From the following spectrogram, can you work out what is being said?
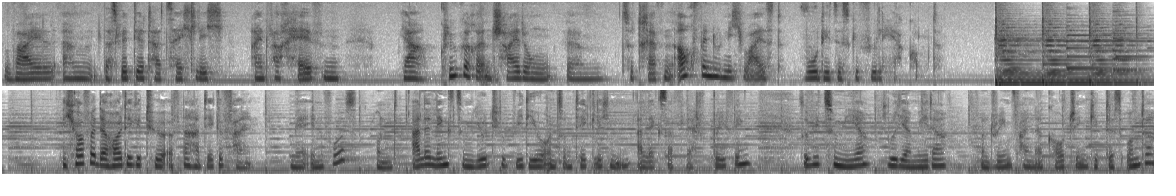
weil ähm, das wird dir tatsächlich einfach helfen, ja, klügere Entscheidungen ähm, zu treffen, auch wenn du nicht weißt, wo dieses Gefühl herkommt. Ich hoffe, der heutige Türöffner hat dir gefallen. Mehr Infos und alle Links zum YouTube-Video und zum täglichen Alexa Flash Briefing sowie zu mir, Julia Meder von Dreamfinder Coaching gibt es unter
